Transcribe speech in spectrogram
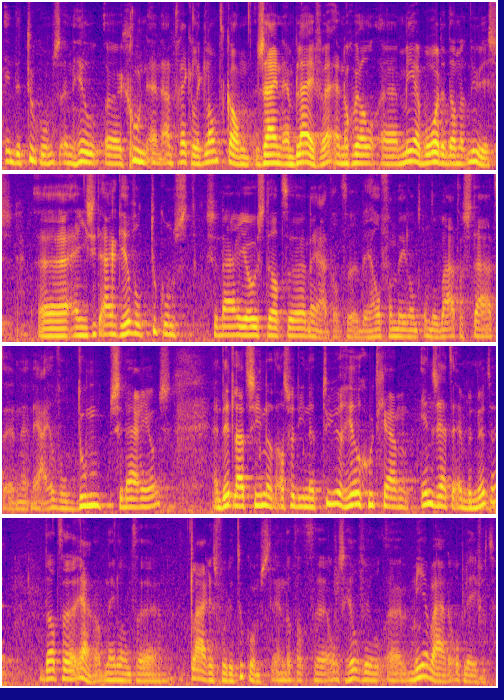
in de toekomst een heel uh, groen en aantrekkelijk land kan zijn en blijven. En nog wel meer worden dan het nu is. en je ziet eigenlijk heel veel toekomstscenario's dat, nou ja, dat de helft van Nederland onder water staat. En nou ja, heel veel doemscenario's. En dit laat zien dat als we die natuur heel goed gaan inzetten en benutten, dat, ja, dat Nederland klaar is voor de toekomst. En dat dat ons heel veel meerwaarde oplevert.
